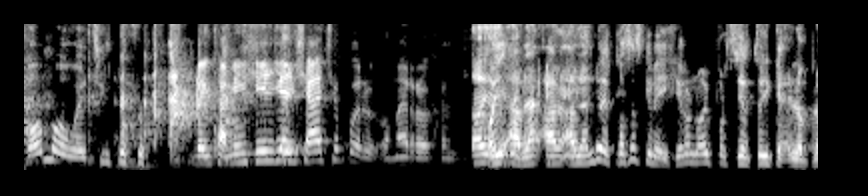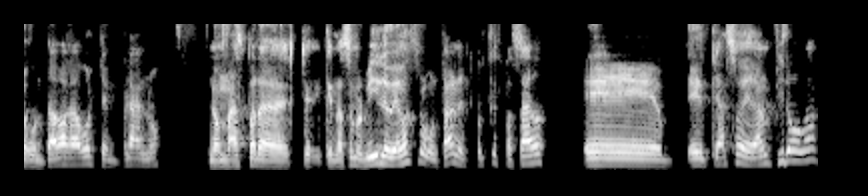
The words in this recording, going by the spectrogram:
¿Cómo, güey? Chingas. Benjamín Gil y el Chacho por Omar Rojas. Oye, habla- hab- hablando de cosas que me dijeron hoy, por cierto, y que lo preguntaba Gabo temprano, nomás para que, que no se me olvide, y lo habíamos preguntado en el podcast pasado, eh, el caso de Dan Pirova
